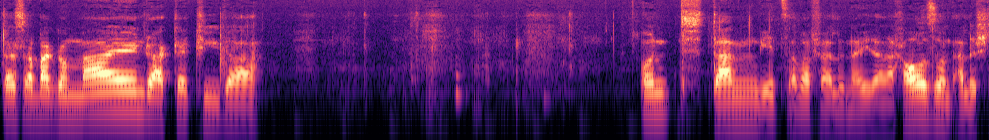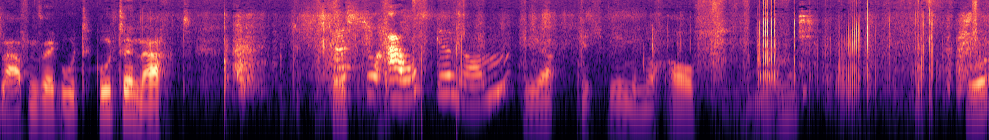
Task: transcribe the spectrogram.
Das ist aber gemein, sagt der Tiger. Und dann geht's aber für alle wieder nach Hause und alle schlafen sehr gut. Gute Nacht. Hast du aufgenommen? Ja, ich nehme noch auf. Moment. So.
